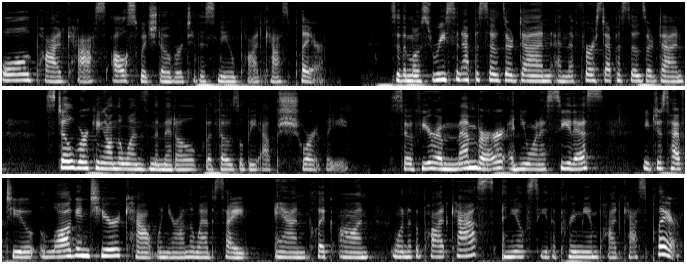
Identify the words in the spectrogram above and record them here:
old podcasts all switched over to this new podcast player. So the most recent episodes are done and the first episodes are done. Still working on the ones in the middle, but those will be up shortly. So if you're a member and you want to see this, you just have to log into your account when you're on the website and click on one of the podcasts, and you'll see the premium podcast player.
